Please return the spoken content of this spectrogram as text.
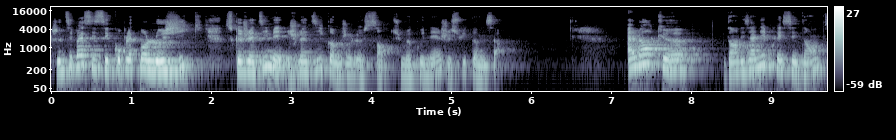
je ne sais pas si c'est complètement logique ce que je dis, mais je le dis comme je le sens. Tu me connais, je suis comme ça. Alors que dans les années précédentes,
